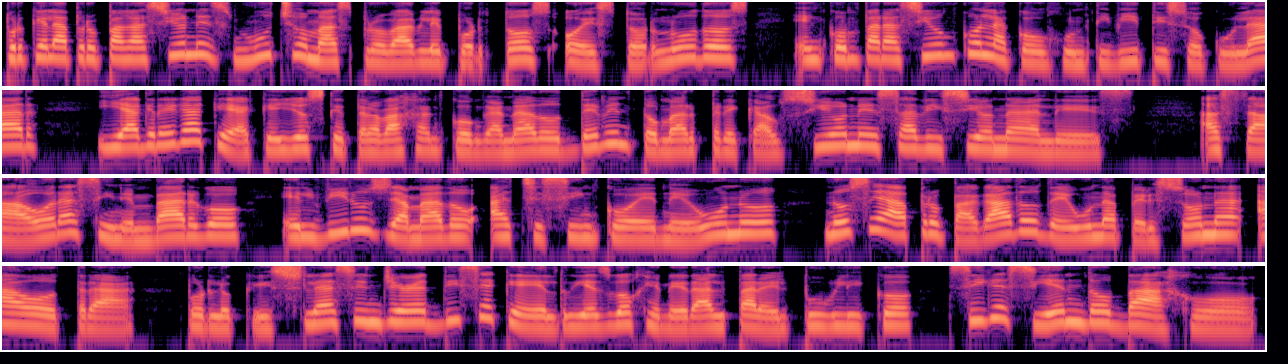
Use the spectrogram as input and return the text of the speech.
porque la propagación es mucho más probable por tos o estornudos en comparación con la conjuntivitis ocular y agrega que aquellos que trabajan con ganado deben tomar precauciones adicionales. Hasta ahora, sin embargo, el virus llamado H5N1 no se ha propagado de una persona a otra, por lo que Schlesinger dice que el riesgo general para el público sigue siendo bajo.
